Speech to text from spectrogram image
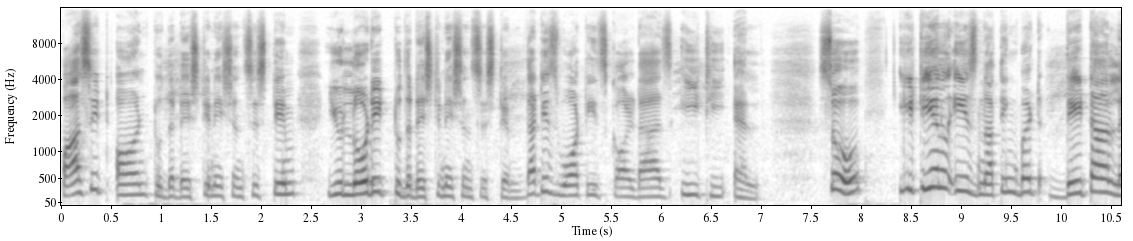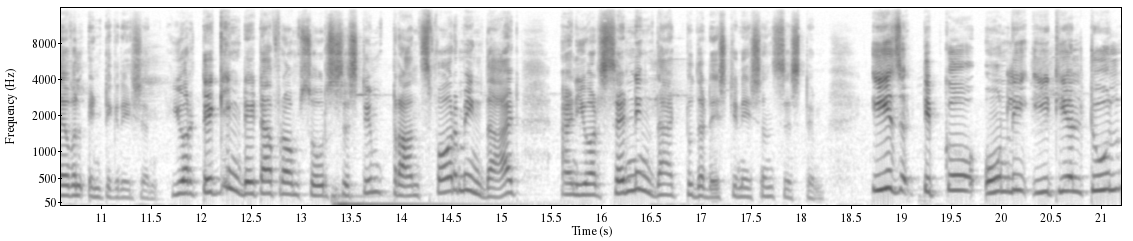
pass it on to the destination system, you load it to the destination system. That is what is called as ETL. So ETL is nothing but data level integration. You are taking data from source system, transforming that and you are sending that to the destination system. Is TIBCO only ETL tool?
